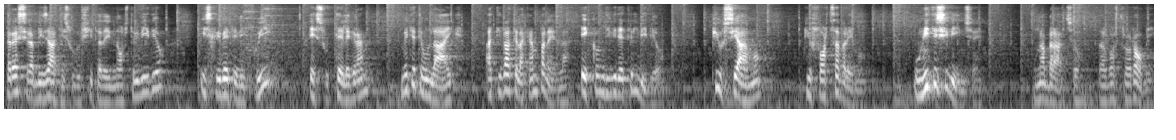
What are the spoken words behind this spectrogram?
Per essere avvisati sull'uscita dei nostri video, iscrivetevi qui e su Telegram mettete un like attivate la campanella e condividete il video. Più siamo, più forza avremo. Uniti si vince. Un abbraccio dal vostro Roby.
